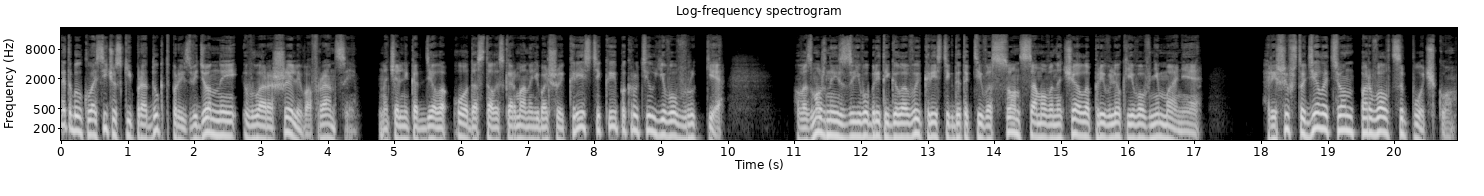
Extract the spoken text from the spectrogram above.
Это был классический продукт, произведенный в Ларошеле во Франции. Начальник отдела О достал из кармана небольшой крестик и покрутил его в руке. Возможно, из-за его бритой головы крестик детектива Сон с самого начала привлек его внимание. Решив, что делать, он порвал цепочку.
